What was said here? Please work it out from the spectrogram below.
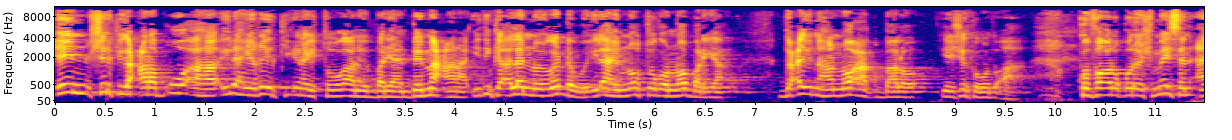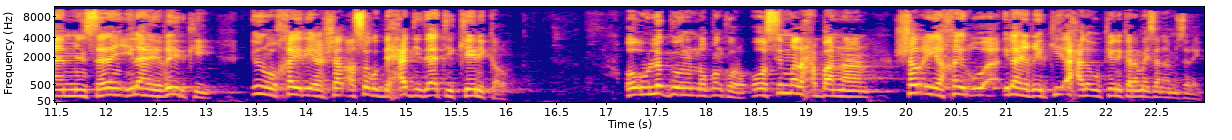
in shirkiga carab uu ahaa ilaahay khayrkii inay tuugaan oy baryaan bimacnaa idinka alla nooga dhowe ilaahay noo tuugoo noo barya ducadiinna ha noo aqbalo yay shirkigoodu ahaa. Kufaaru quraysh maysan aaminsanayn ilaahay khayrkii inuu khayr iyo shar asagu bixaddi daatii keeni karo oo uu la gooni noqon karo oo si madax bannaan shar iyo khayr uu ilaahay khayrkii axada uu keeni kara maysan aaminsanayn.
